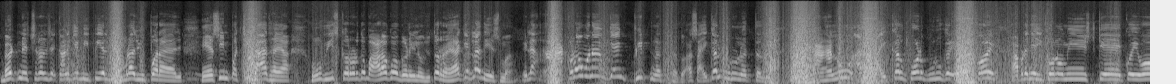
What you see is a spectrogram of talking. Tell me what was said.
બટ નેચરલ છે, કારણ કે બીપીએલથી હમણાં જ ઉપર આવ્યા છે. એંસી ને પચીસ આ થયા. હું વીસ કરોડ તો બાળકો ગણી લઉં છું. તો રહ્યા કેટલા દેશમાં? એટલે આંકડો મને ક્યાંક ફિટ નથી થતો. આ સાયકલ પૂરું નથી થતું. આનું આ સાયકલ કોણ પૂરું કરે? એવું કોઈ આપણે જે ઇકોનોમિસ્ટ કે કોઈ એવો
